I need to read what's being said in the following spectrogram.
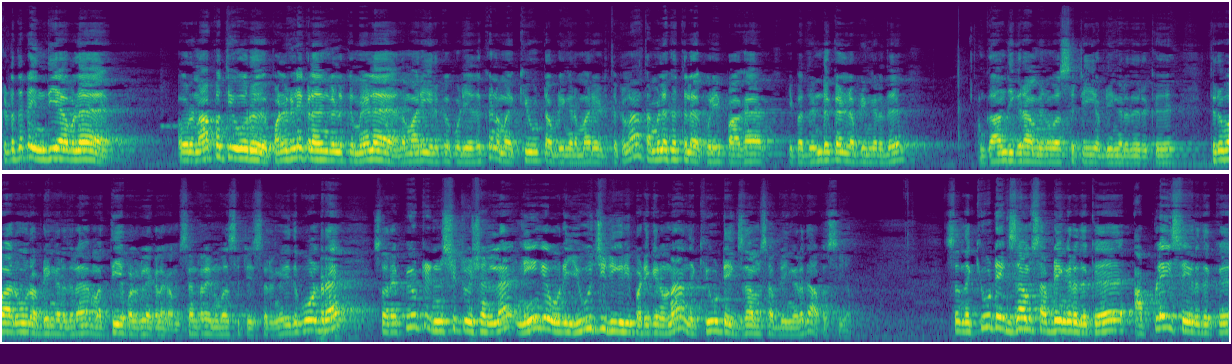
கிட்டத்தட்ட இந்தியாவில் ஒரு நாற்பத்தி ஒரு பல்கலைக்கழகங்களுக்கு மேலே அந்த மாதிரி இருக்கக்கூடியதுக்கு நம்ம கியூட் அப்படிங்கிற மாதிரி எடுத்துக்கலாம். தமிழகத்தில் குறிப்பாக இப்போ திண்டுக்கல் அப்படிங்கிறது காந்திகிராம் யூனிவர்சிட்டி அப்படிங்கிறது இருக்குது திருவாரூர் அப்படிங்கிறதுல மத்திய பல்கலைக்கழகம் சென்ட்ரல் யூனிவர்சிட்டிஸ் இருக்குது இது போன்ற ஸோ ரெப்யூட்டட் இன்ஸ்டிடியூஷனில் நீங்கள் ஒரு யூஜி டிகிரி படிக்கணும்னா அந்த கியூட் எக்ஸாம்ஸ் அப்படிங்கிறது அவசியம். ஸோ இந்த கியூட் எக்ஸாம்ஸ் அப்படிங்கிறதுக்கு அப்ளை செய்கிறதுக்கு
